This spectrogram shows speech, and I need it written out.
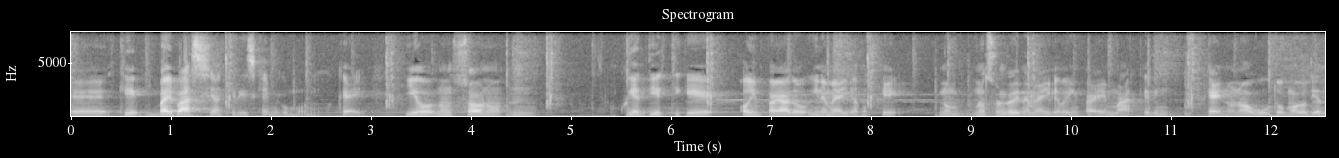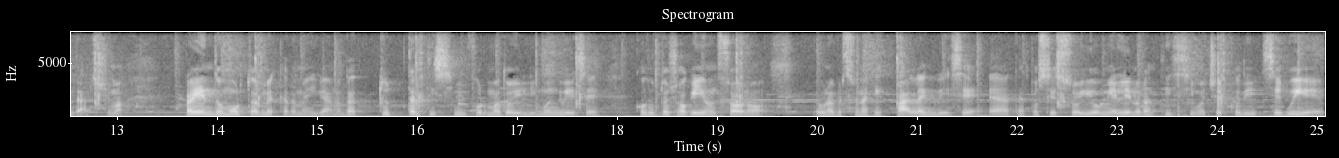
eh, che bypassi anche degli schemi comuni. Ok, io non sono mh, mm, qui a dirti che ho imparato in America perché non, non, sono andato in America per imparare il marketing, che non ho avuto modo di andarci, ma prendo molto dal mercato americano, da tut, tantissimi formatori in lingua inglese, con tutto ciò che io non sono una persona che parla inglese, eh, al tempo stesso io mi alleno tantissimo e cerco di seguire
